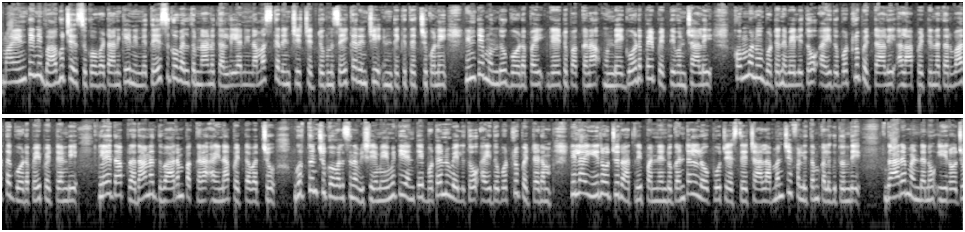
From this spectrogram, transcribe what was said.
మా ఇంటిని బాగు చేసుకోవటానికి నిన్ను తీసుకు వెళ్తున్నాను తల్లి అని నమస్కరించి చెట్టుకును సేకరించి ఇంటికి తెచ్చుకొని ఇంటి ముందు గోడపై గేటు పక్కన ఉండే గోడపై పెట్టి ఉంచాలి. కొమ్మను బొటన వేలితో ఐదు బొట్లు పెట్టాలి. అలా పెట్టిన తర్వాత గోడపై పెట్టండి. లేదా ప్రధాన ద్వారం పక్కన అయినా పెట్టవచ్చు. గుర్తుంచుకోవలసిన విషయం ఏమిటి అంటే బొటన వేలితో ఐదు బొట్లు పెట్టడం. ఇలా ఈ రోజు రాత్రి పన్నెండు గంటల లోపు చేస్తే చాలా మంచి ఫలితం కలుగుతుంది. గారెమండను ఈరోజు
